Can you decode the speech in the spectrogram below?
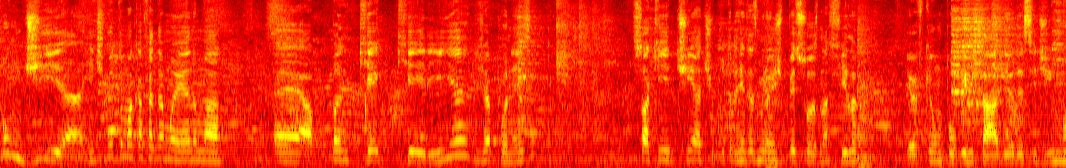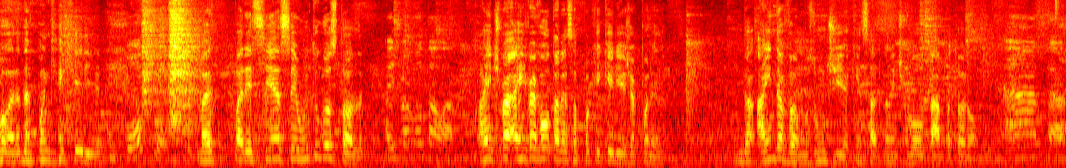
Bom dia! A gente veio tomar café da manhã numa é, panquequeria japonesa. Só que tinha tipo 300 milhões de pessoas na fila. Eu fiquei um pouco irritado e eu decidi ir embora da panquequeria. Um pouco? Mas parecia ser muito gostosa. A gente vai voltar lá. A gente vai, a gente vai voltar nessa panquequeria japonesa. Ainda, ainda vamos, um dia, quem sabe quando a gente voltar pra Toronto. Ah, tá.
